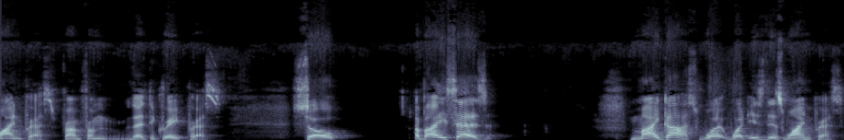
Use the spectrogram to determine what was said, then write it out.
wine press, from, from the, the grape press. So, Abaye says, my gas, what, what is this wine press?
